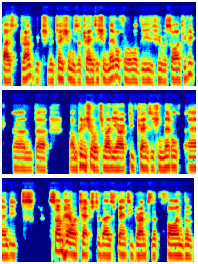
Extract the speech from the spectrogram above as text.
based drug, which lutetium is a transition metal for all of these who are scientific, and uh, I'm pretty sure it's radioactive transition metal, and it's somehow attached to those fancy drugs that find the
